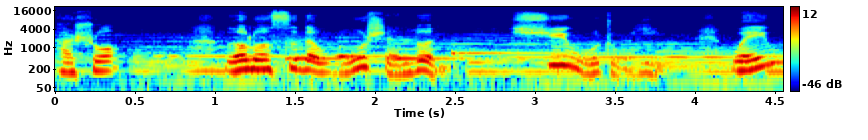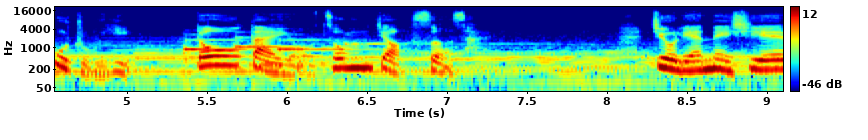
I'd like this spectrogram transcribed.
他说：“俄罗斯的无神论、虚无主义、唯物主义都带有宗教色彩，就连那些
